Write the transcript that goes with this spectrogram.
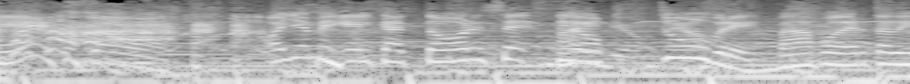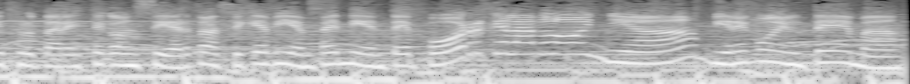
¿Qué es esto? Óyeme, el 14 de octubre vas a poderte disfrutar este concierto, así que bien pendiente, porque la doña viene con el tema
